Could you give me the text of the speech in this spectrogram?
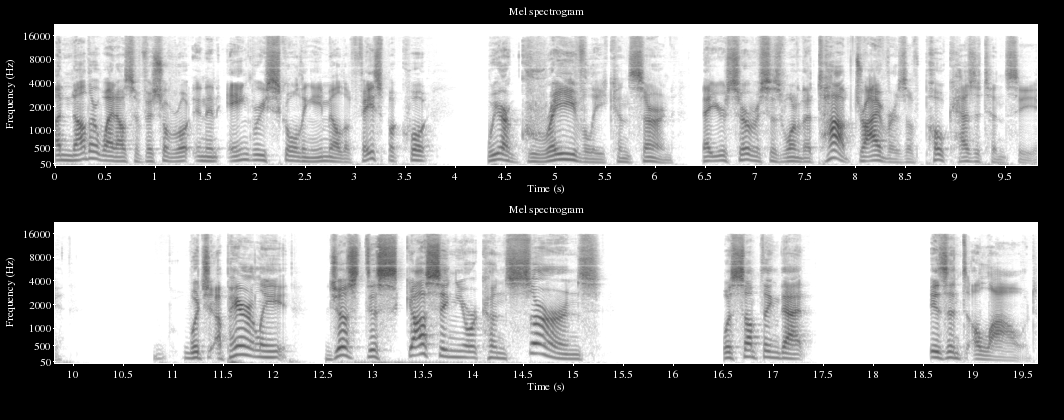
Another White House official wrote in an angry, scolding email to Facebook, quote, We are gravely concerned that your service is one of the top drivers of poke hesitancy which apparently just discussing your concerns was something that isn't allowed.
